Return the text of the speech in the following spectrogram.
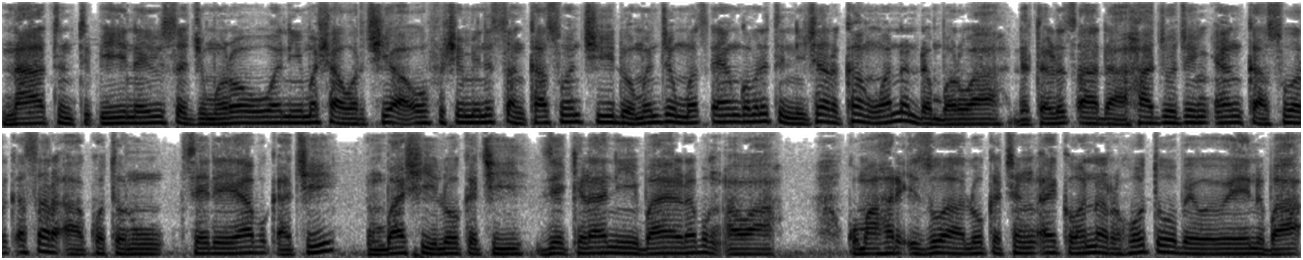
na tuntuɓi na yusa jimuro wani mashawarci a ofishin ministan kasuwanci domin jin matsayin gwamnatin nijar kan wannan dambarwa da ta ritsa da hajojin 'yan kasuwar ƙasar a kwatano. Sai dai ya buƙaci in bashi lokaci zai kira ni bayan rabin awa. Kuma har zuwa lokacin aika wannan rahoto bai waiwaye ni ba.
